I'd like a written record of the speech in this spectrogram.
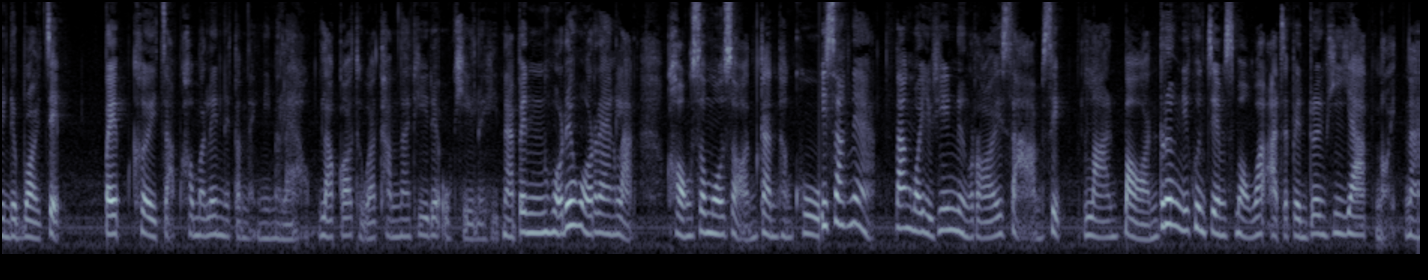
วินเดบรอยเจ็บ เป๊ปเคยจับเข้ามาเล่นในตำแหน่งนี้มาแล้ว แล้วก็ถือว่าทำหน้าที่ได้โอเคเลยนะเป็นหัวเรี่ยวหัวแรงหลักของสโมสรกันทั้งคู่ อิซักเนี่ยตั้งไว้อยู่ที่ 130 ล้านปอนด์เรื่องนี้คุณเจมส์มองว่าอาจจะเป็นเรื่องที่ยากหน่อยนะ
